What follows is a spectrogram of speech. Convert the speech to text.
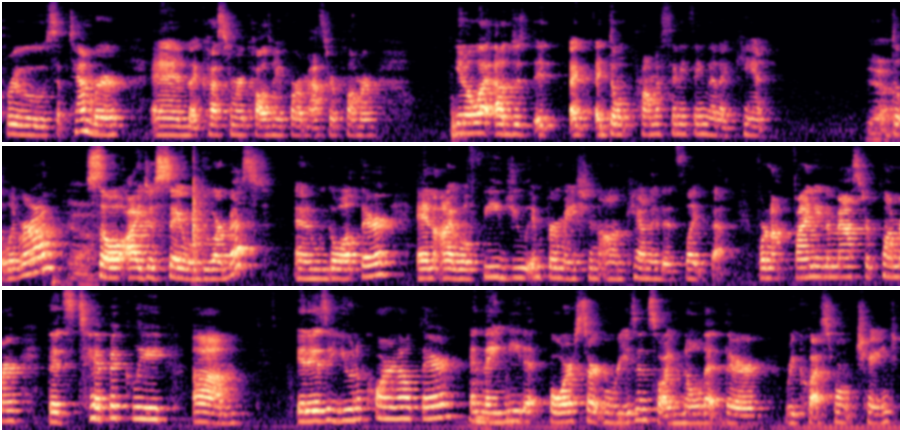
through September, and the customer calls me for a master plumber. You know what? I'll just it. I, I don't promise anything that I can't Yeah. deliver on. Yeah. So I just say we'll do our best and we go out there and I will feed you information on candidates like that. If we're not finding a master plumber that's typically um, it is a unicorn out there and they need it for a certain reason, so I know that their request won't change.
